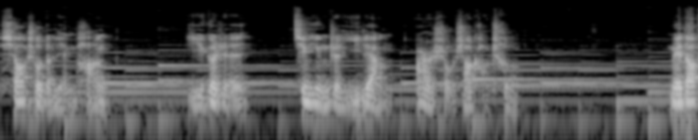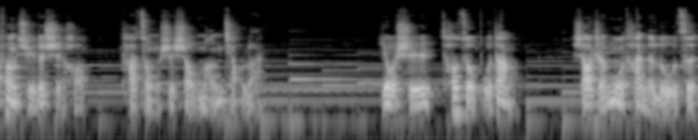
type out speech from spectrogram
消瘦的脸庞，一个人经营着一辆二手烧烤车。每到放学的时候，他总是手忙脚乱，有时操作不当，烧着木炭的炉子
